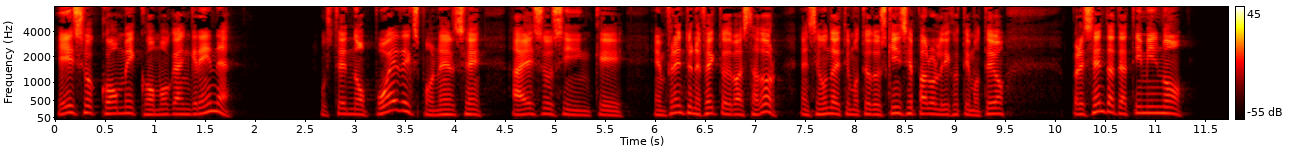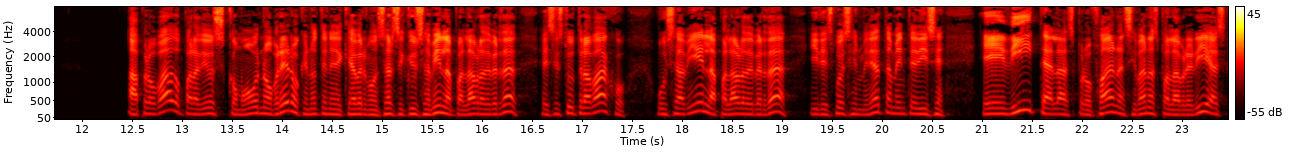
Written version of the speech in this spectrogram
eso come como gangrena. Usted no puede exponerse a eso sin que enfrente un efecto devastador. En 2 Timoteo 2.15, Pablo le dijo a Timoteo, preséntate a ti mismo aprobado para Dios como un obrero que no tiene de qué avergonzarse, que usa bien la palabra de verdad. Ese es tu trabajo. Usa bien la palabra de verdad. Y después inmediatamente dice, evita las profanas y vanas palabrerías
